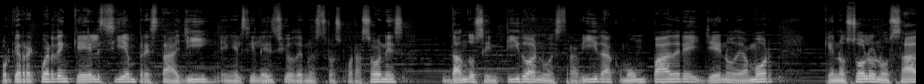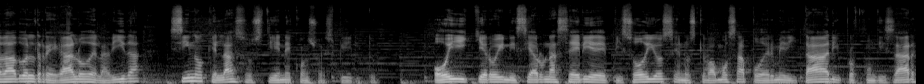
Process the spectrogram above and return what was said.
porque recuerden que Él siempre está allí en el silencio de nuestros corazones, dando sentido a nuestra vida como un Padre lleno de amor que no solo nos ha dado el regalo de la vida, sino que la sostiene con su espíritu. Hoy quiero iniciar una serie de episodios en los que vamos a poder meditar y profundizar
